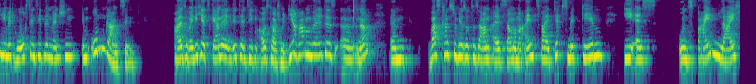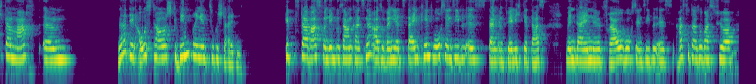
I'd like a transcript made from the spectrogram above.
die mit hochsensiblen Menschen im Umgang sind? Also wenn ich jetzt gerne einen intensiven Austausch mit dir haben wollte, äh, na, ähm, was kannst du mir sozusagen als, sagen wir mal, ein, zwei Tipps mitgeben, die es uns beiden leichter macht, ähm, ne, den Austausch gewinnbringend zu gestalten? Gibt es da was, von dem du sagen kannst, ne? also wenn jetzt dein Kind hochsensibel ist, dann empfehle ich dir das. Wenn deine Frau hochsensibel ist, hast du da sowas für,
